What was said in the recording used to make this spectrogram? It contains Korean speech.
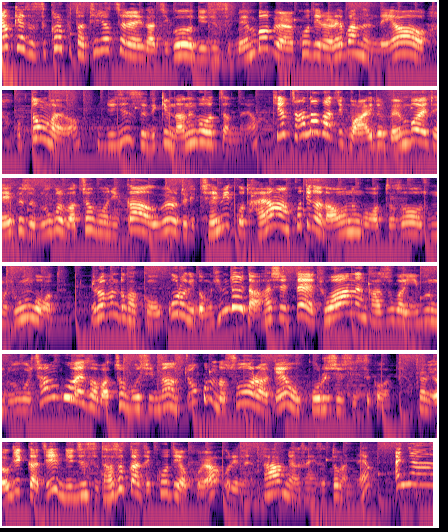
이렇게 해서 스컬프터 티셔츠를 가지고 뉴진스 멤버별 코디를 해봤는데요. 어떤가요? 뉴진스 느낌 나는 것 같지 않나요? 티셔츠 하나 가지고 아이돌 멤버에 대입해서 look을 맞춰보니까 의외로 되게 재밌고 다양한 코디가 나오는 것 같아서 정말 좋은 것 같아요. 여러분도 가끔 옷 고르기 너무 힘들다 하실 때 좋아하는 가수가 입은 look을 참고해서 맞춰보시면 조금 더 수월하게 옷 고르실 수 있을 것 같아요. 그럼 여기까지 뉴진스 다섯 가지 코디였고요. 우리는 다음 영상에서 또 만나요. 안녕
